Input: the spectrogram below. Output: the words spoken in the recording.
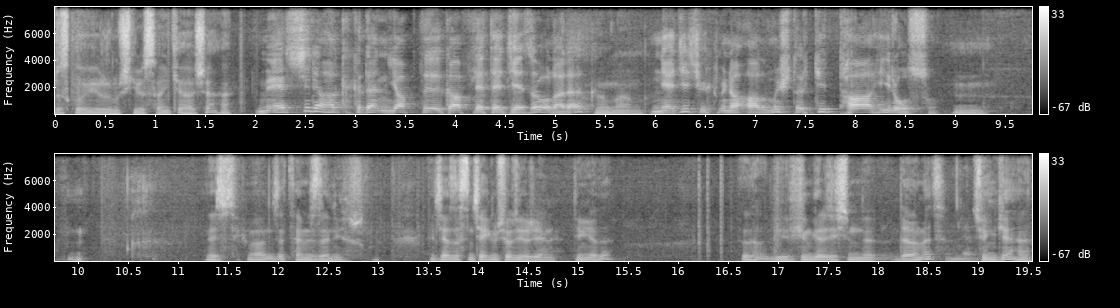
rızkla yürürmüş gibi sanki haşa. Ha. müessir-i hakikiden yaptığı gaflete ceza olarak Allah'ım. necis hükmünü almıştır ki tahir olsun. Hmm. Necis hükmü alınca temizleniyor. Cezasını çekmiş oluyor yani dünyada. Bir hüküm gelecek şimdi. Devam et. Evet. Çünkü ha.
